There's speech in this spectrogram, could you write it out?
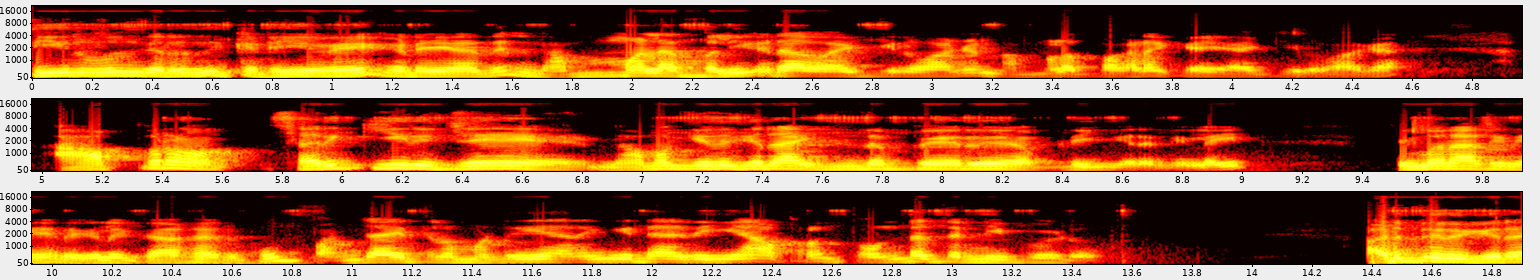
தீர்வுங்கிறது கிடையவே கிடையாது. நம்மளை பலிகடா ஆக்கிடுவாங்க நம்மளை பகடக்கை ஆக்கிடுவாங்க அப்புறம் சறுக்கிருச்சே நமக்கு எதுக்குடா இந்த பேரு அப்படிங்கிற நிலை சிம்மராசி நேர்களுக்காக இருக்கும். பஞ்சாயத்துல மட்டும் இறங்கிடாதீங்க. அப்புறம் தொண்டை தண்ணி போயிடும். அடுத்து இருக்கிற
